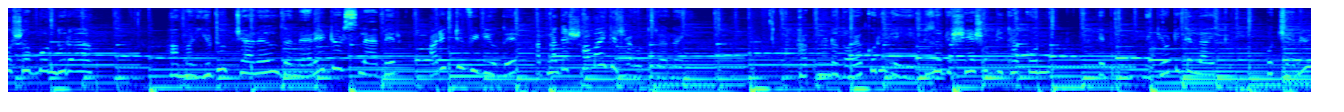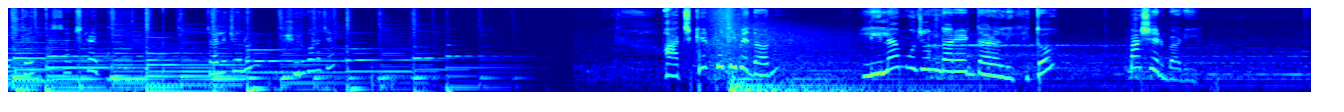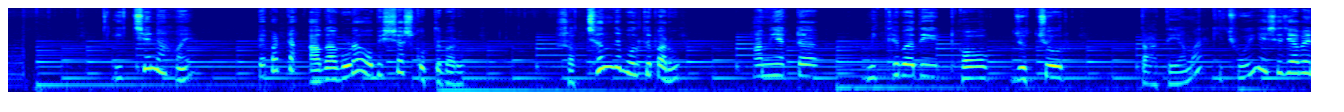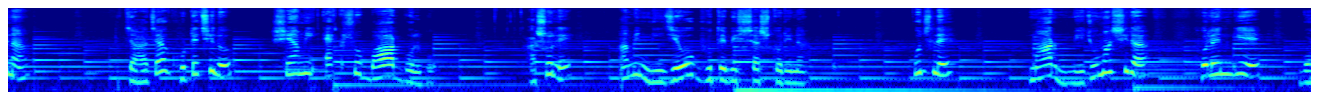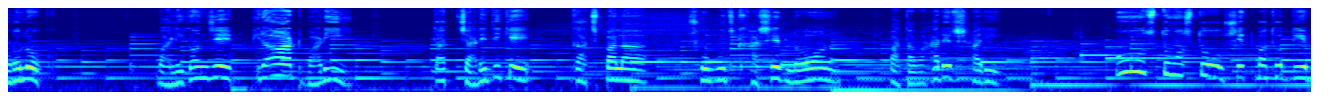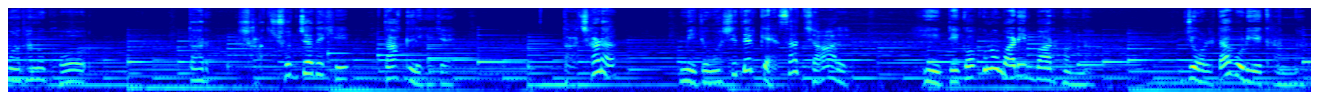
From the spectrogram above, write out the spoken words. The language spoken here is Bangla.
দর্শক বন্ধুরা, আমার ইউটিউব চ্যানেল দ্য ন্যারেটর্স ল্যাবের আরেকটি ভিডিওতে আপনাদের সবাইকে স্বাগত জানাই। আপনারা দয়া করে এই এপিসোডের শেষ অবধি থাকুন এবং ভিডিওটিকে লাইক ও চ্যানেলকে সাবস্ক্রাইব করুন। তাহলে চলুন, শুরু করা যাক। আজকের প্রতিবেদন লীলা মজুমদারের দ্বারা লিখিত পাশের বাড়ি। ইচ্ছে না হয় ব্যাপারটা আগাগোড়া অবিশ্বাস করতে পারো। স্বচ্ছন্দে বলতে পারো, আমি একটা মিথ্যেবাদী ঠক জোচ্চোর, তাতে আমার কিছুই এসে যাবে না। যা যা ঘটেছিল, সে আমি একশো বার বলব। আসলে আমি নিজেও ভূতে বিশ্বাস করি না। বুঝলে? মার মেজমাসিরা হলেন গিয়ে বড়লোক। বালিগঞ্জে বিরাট বাড়ি। তার চারিদিকে গাছপালা, সবুজ ঘাসের লন, পাতাবাহারের সারি মস্ত মস্ত শ্বেত পাথর দিয়ে বাঁধানো ঘর। তার সাজসজ্জা দেখে তাক লেগে যায়। তাছাড়া মেজমাসিদের ক্যাসা চাল, হেঁটে কখনো বাড়ির বার হন না। জলটা গড়িয়ে খান না।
